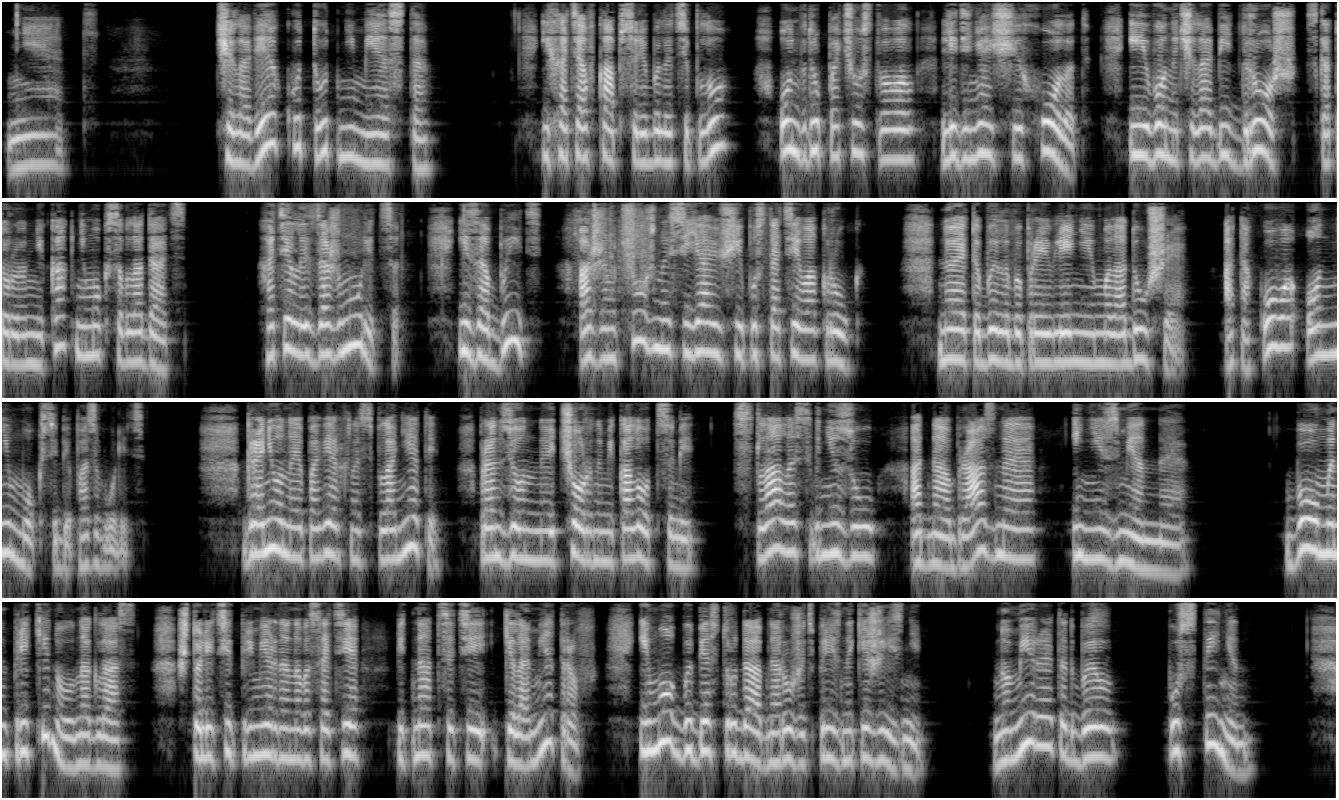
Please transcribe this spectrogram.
Нет, человеку тут не место. И хотя в капсуле было тепло, он вдруг почувствовал леденящий холод, и его начала бить дрожь, с которой он никак не мог совладать. Хотелось зажмуриться и забыть о жемчужно-сияющей пустоте вокруг. Но это было бы проявлением малодушия, а такого он не мог себе позволить. Граненая поверхность планеты, пронзенная черными колодцами, стлалась внизу, однообразная и неизменная. Боумен прикинул на глаз, что летит примерно на высоте 15 километров и мог бы без труда обнаружить признаки жизни. Но мир этот был пустынен.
